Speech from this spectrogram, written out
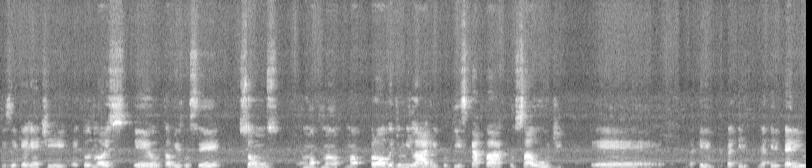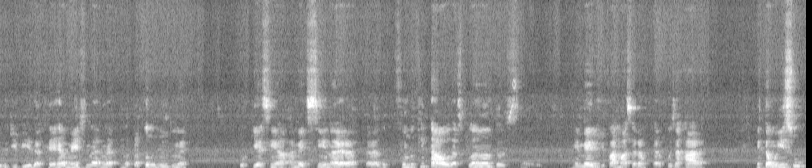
dizer que a gente, é, todos nós, eu, talvez você, somos uma, uma, uma prova de um milagre, porque escapar com saúde é, daquele, daquele, naquele período de vida, realmente não é, não é para todo mundo, né? Porque, assim, a, a medicina era, era, do fundo do quintal, das plantas, né? remédio de farmácia era, era coisa rara. Então, isso,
